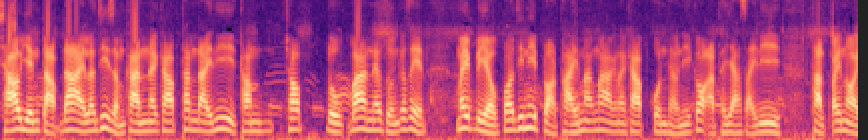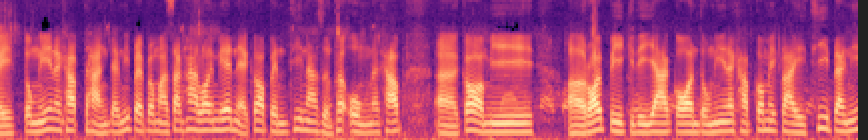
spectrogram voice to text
เช้าเย็นกลับได้แล้วที่สำคัญนะครับ ท่านใดที่ทำชอบปลูกบ้านแนวสวนเกษตร ไม่เปลี่ยวเพราะที่นี่ปลอดภัยมากๆนะครับคนแถวนี้ก็อัธยาศัยดี ถัดไปหน่อยตรงนี้นะครับห่างจากนี้ไปประมาณสัก 500 เมตรเนี่ยก็เป็นที่นาสวนพระองค์นะครับอ่อก็มี ร้อยปีกิติยากรตรงนี้นะครับก็ไม่ไกลที่แปลงนี้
